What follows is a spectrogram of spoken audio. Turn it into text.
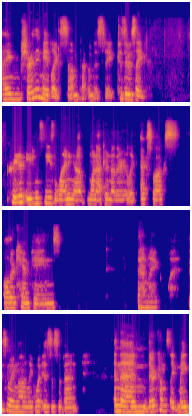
I'm sure they made like some type of mistake because it was like creative agencies lining up one after another, like Xbox, all their campaigns. And I'm like, what is going on? Like, what is this event? And then there comes like my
